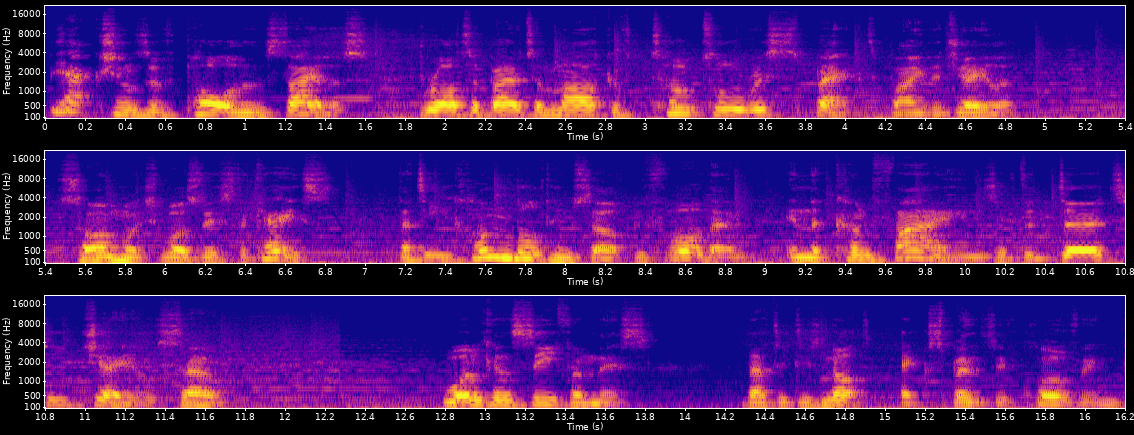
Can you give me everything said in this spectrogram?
The actions of Paul and Silas brought about a mark of total respect by the jailer. So much was this the case that he humbled himself before them in the confines of the dirty jail cell. One can see from this that it is not expensive clothing,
